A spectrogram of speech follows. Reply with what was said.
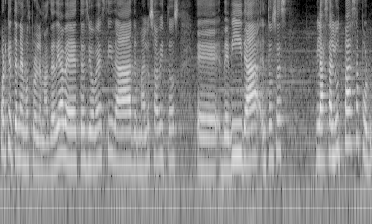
Porque tenemos problemas de diabetes, de obesidad, de malos hábitos eh, de vida. Entonces, la salud pasa por,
